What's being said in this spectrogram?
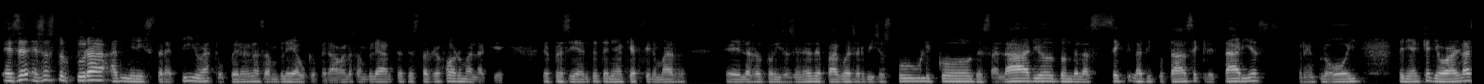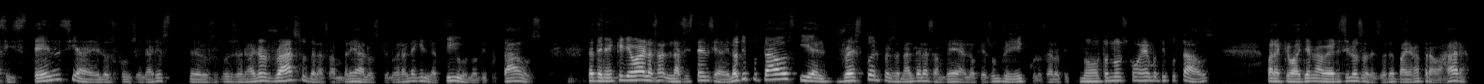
esa, esa estructura administrativa que opera en la Asamblea o que operaba en la Asamblea antes de esta reforma, en la que el presidente tenía que firmar eh, las autorizaciones de pago de servicios públicos, de salarios, donde las, las diputadas secretarias, por ejemplo, hoy tenían que llevar la asistencia de los funcionarios, de los funcionarios rasos de la Asamblea, los que no eran legislativos, los diputados. O sea, tenían que llevar la, la asistencia de los diputados y el resto del personal de la Asamblea, lo que es un ridículo. O sea, los nosotros no escogemos diputados para que vayan a ver si los asesores vayan a trabajar.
